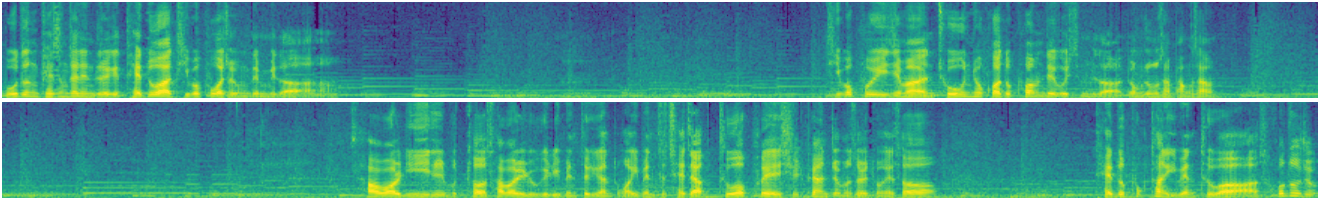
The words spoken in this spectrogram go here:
모든 계승자님들에게 대두와 디버프가 적용됩니다. 음. 디버프이지만 좋은 효과도 포함되고 있습니다. 명중산 방삼 4월 2일부터 4월 6일 이벤트 기간 동안 이벤트 제작 드워프의 실패한 주문서를 통해서 대두 폭탄 이벤트와 소두 주,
